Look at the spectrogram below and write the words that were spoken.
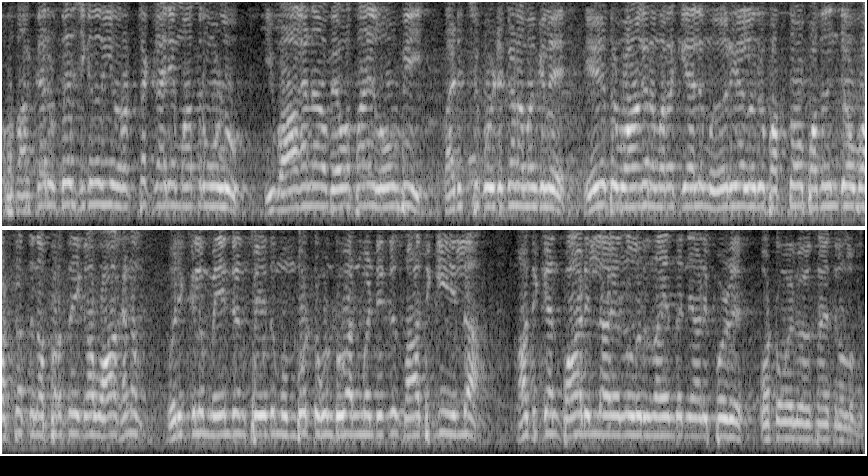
അപ്പൊ സർക്കാർ ഉദ്ദേശിക്കുന്നത് ഈ ഒരൊറ്റ കാര്യം മാത്രമേ ഉള്ളൂ. ഈ വാഹന വ്യവസായ ലോബി തടിച്ചു കൊഴുക്കണമെങ്കിൽ ഏത് വാഹനം ഇറക്കിയാലും ഏറിയാൽ ഒരു പത്തോ പതിനഞ്ചോ വർഷത്തിനപ്പുറത്തേക്ക് ആ വാഹനം ഒരിക്കലും മെയിന്റെനൻസ് ചെയ്ത് മുമ്പോട്ട് കൊണ്ടുപോകാൻ വേണ്ടിയിട്ട് സാധിക്കുകയില്ല. സാധിക്കാൻ പാടില്ല എന്നുള്ളൊരു നയം തന്നെയാണ് ഇപ്പോൾ ഓട്ടോമൊബൈൽ വ്യവസായത്തിനുള്ളത്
